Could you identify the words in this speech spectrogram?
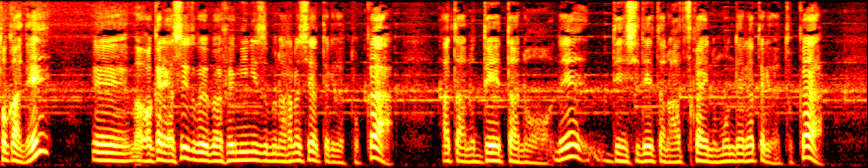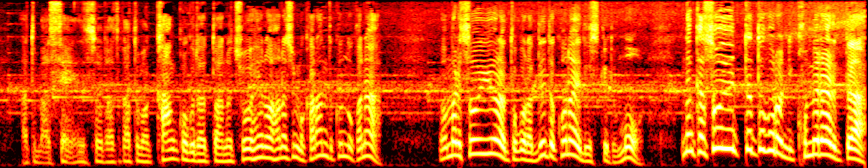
とかね、えー、まあ、分かりやすいところ言えばフェミニズムの話だったりだとかあとあのデータのね電子データの扱いの問題だったりだとかあとまあ戦争だとかあとまあ韓国だとあの徴兵の話も絡んでくるのかな。あんまりそういうようなところは出てこないですけどもなんかそういったところに込められた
